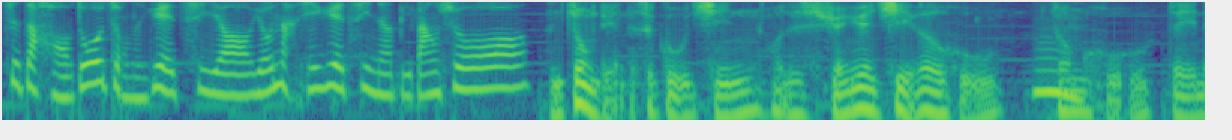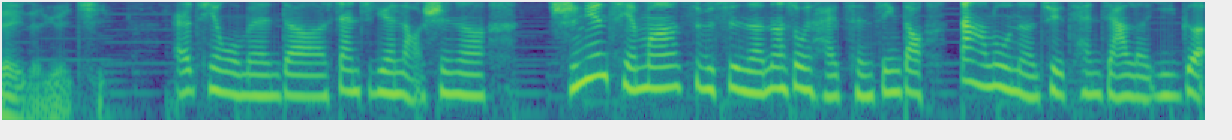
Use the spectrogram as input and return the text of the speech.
制造好多种的乐器哦，有哪些乐器呢？比方说，很重点的是古琴或者是弦乐器、二胡、嗯中胡这一类的乐器。而且我们的单志远老师呢，十年前吗？是不是呢？那时候还曾经到大陆呢去参加了一个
